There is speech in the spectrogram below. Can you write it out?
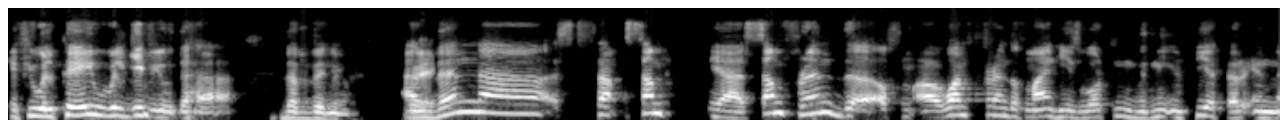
if you will pay we will give you the the venue and right. then some, some yeah some friend of one friend of mine he's working with me in theater in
